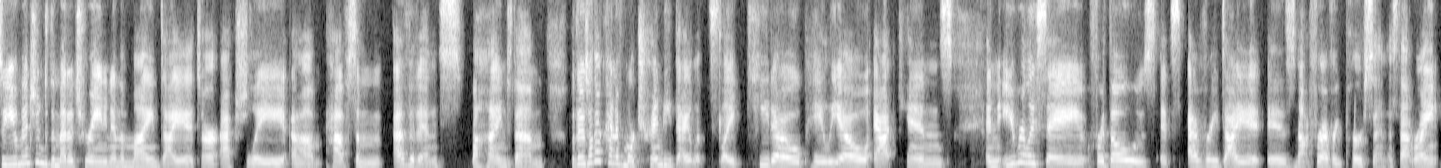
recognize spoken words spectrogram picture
So you mentioned the Mediterranean and the Mind diet are actually um, have some evidence behind them, but there's other kind of more trendy diets like keto, paleo, Atkins, and you really say for those, it's every diet is not for every person. Is that right?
